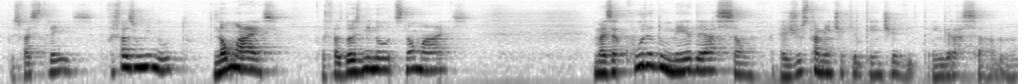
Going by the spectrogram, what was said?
Depois faz três. Depois faz um minuto. Não mais. Faz dois minutos, não mais. Mas a cura do medo é a ação. É justamente aquilo que a gente evita. É engraçado. Né?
